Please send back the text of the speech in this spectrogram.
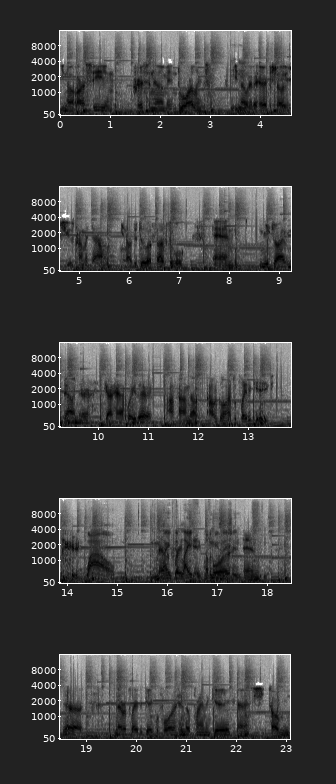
you know, RC and Chris and them in New Orleans. You know, at the Erykah show, she was coming down, you know, to do a festival, and me driving down there, got halfway there, I found out I was going to have to play the gig. Wow. Never Life- the played life gig of a before, musician. And yeah, never played the gig before. Ended up playing the gig, and she told me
